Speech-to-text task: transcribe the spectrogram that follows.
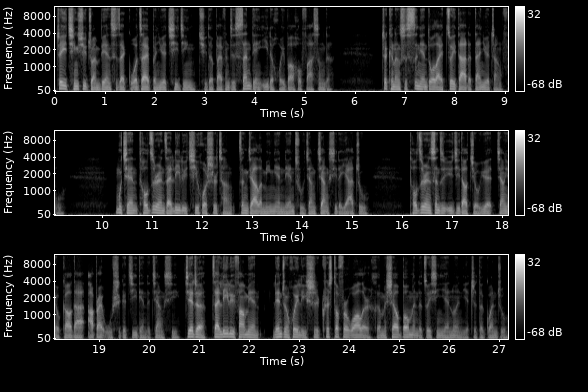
这一情绪转变是在国债本月迄今取得百分之三点一的回报后发生的，这可能是四年多来最大的单月涨幅。目前，投资人在利率期货市场增加了明年联储将降息的押注，投资人甚至预计到九月将有高达二百五十个基点的降息。接着，在利率方面，联准会理事 Christopher Waller 和 Michelle Bowman 的最新言论也值得关注。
